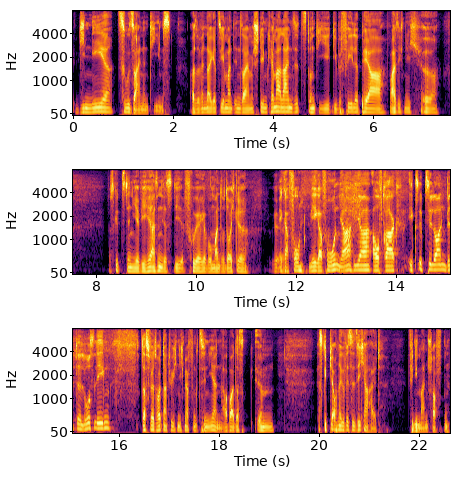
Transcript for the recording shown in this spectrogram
die Nähe zu seinen Teams. Also wenn da jetzt jemand in seinem stillen Kämmerlein sitzt und die, die Befehle per, weiß ich nicht, äh, was es denn hier, wie heißen das die früher hier, wo man so durchge... Megafon. Megafon, ja, hier, Auftrag XY, bitte loslegen. Das wird heute natürlich nicht mehr funktionieren, aber das, ähm, es gibt ja auch eine gewisse Sicherheit für die Mannschaften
